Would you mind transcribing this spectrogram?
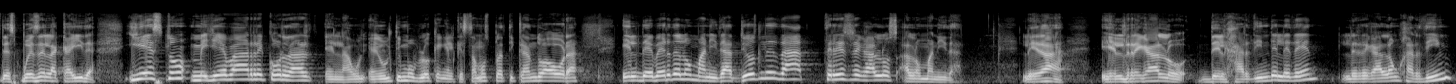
después de la caída. Y esto me lleva a recordar en, en el último bloque en el que estamos platicando ahora, el deber de la humanidad. Dios le da tres regalos a la humanidad. Le da el regalo del jardín del Edén, le regala un jardín,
